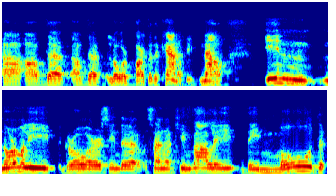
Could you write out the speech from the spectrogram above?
uh, of, the, of the lower part of the canopy. Now, in normally growers in the San Joaquin Valley, they mow the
